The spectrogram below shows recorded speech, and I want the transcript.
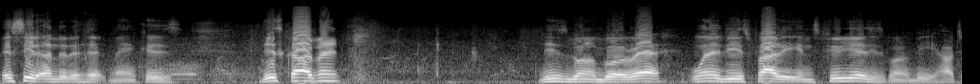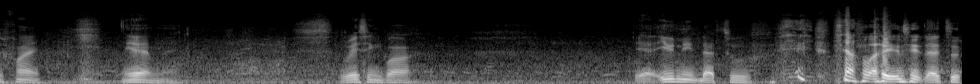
Let's see the under the hood, man, cause this car, man, this is gonna go rare. One of these probably in a few years is gonna be hard to find. Yeah, man. Racing bar. Yeah, you need that too. That's why you need that too.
